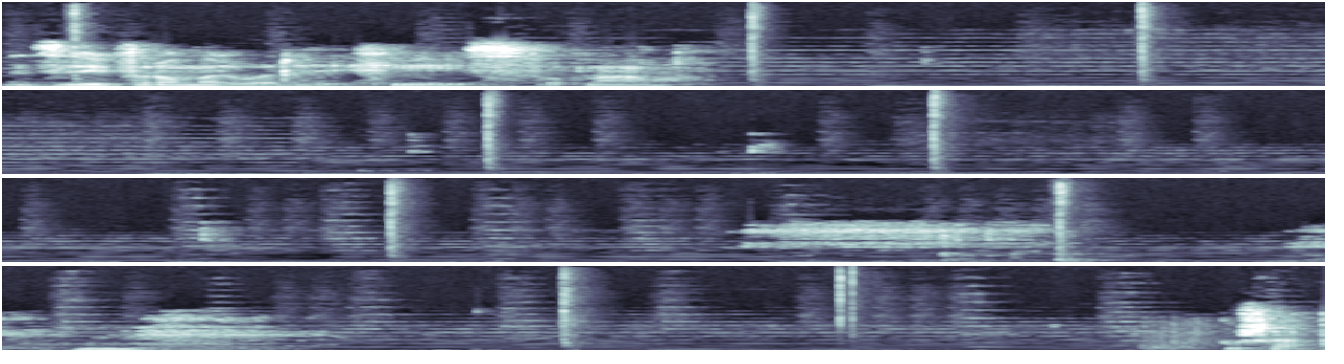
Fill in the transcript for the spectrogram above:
Let's leave Rommel where he is for now. Hmm. Push up.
